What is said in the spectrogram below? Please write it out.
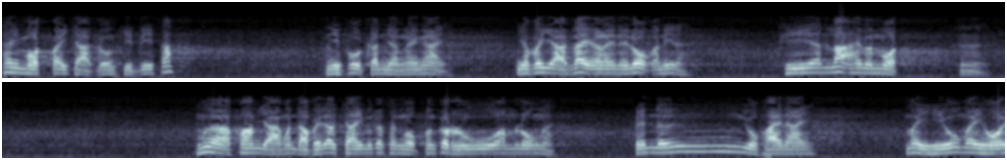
ให้หมดไปจากดวงจิตนี้สักนี่พูดกันอย่างง่าย ๆ อย่าไปอยากได้อะไรในโลกอันนี้นะเพียรละให้มันหมด เมื่อความอยากมันดับไปแล้วใจมันก็สงบมันก็รวมลงอะ เป็นหนึ่งอยู่ภายใน ไม่หิวไม่โหย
